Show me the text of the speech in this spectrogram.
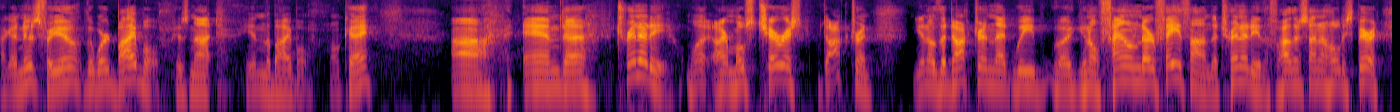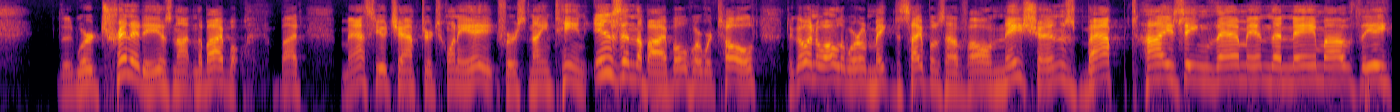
I got news for you. The word Bible is not in the Bible, okay? Uh, and uh, Trinity, our most cherished doctrine, you know, the doctrine that we, uh, you know, found our faith on, the Trinity, the Father, Son, and Holy Spirit. The word Trinity is not in the Bible. But Matthew chapter 28, verse 19, is in the Bible where we're told to go into all the world, make disciples of all nations, baptizing them in the name of the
